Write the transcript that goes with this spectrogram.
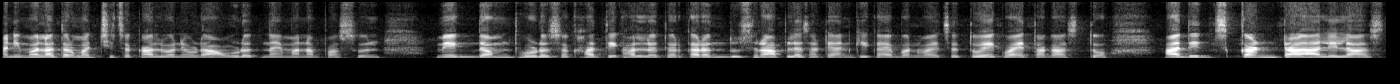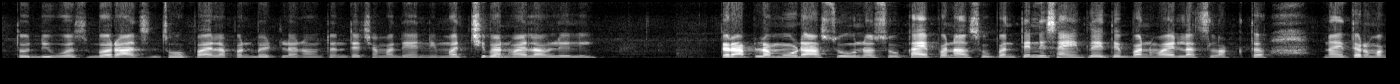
आणि मला तर मच्छीचं कालवण एवढं आवडत नाही मनापासून. मी एकदम थोडंसं खाते खाल्लं तर. कारण दुसरं आपल्यासाठी आणखी काय बनवायचं? तो एक वायतागा असतो. आधीच कंटाळा आलेला असतो दिवसभर. आज झोपायला पण भेटलं नव्हतं आणि त्याच्यामध्ये यांनी मच्छी बनवायला लावलेली. तर आपला मूड असू नसू काय पण असू पण त्यांनी सांगितलं ते बनवायलाच लागतं. नाहीतर मग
